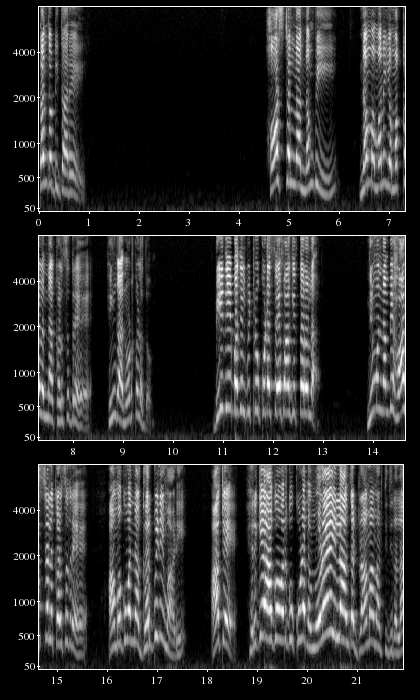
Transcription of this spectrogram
ತಂದೊಡ್ಡಿದ್ದಾರೆ. ಹಾಸ್ಟೆಲ್ನ ನಂಬಿ ನಮ್ಮ ಮನೆಯ ಮಕ್ಕಳನ್ನ ಕಳಿಸಿದ್ರೆ ಹಿಂಗ ನೋಡ್ಕೊಳ್ಳೋದು. ಬೀದಿ ಬದಿಲ್ ಬಿಟ್ಟರು ಕೂಡ ಸೇಫ್ ಆಗಿರ್ತಾರಲ್ಲ. ನಿಮ್ಮನ್ನ ನಂಬಿ ಹಾಸ್ಟೆಲ್ ಕಳಿಸಿದ್ರೆ ಆ ಮಗುವನ್ನ ಗರ್ಭಿಣಿ ಮಾಡಿ, ಆಕೆ ಹೆರಿಗೆ ಆಗೋವರೆಗೂ ಕೂಡ ನಾವು ನೋಡೇ ಇಲ್ಲ ಅಂತ ಡ್ರಾಮಾ ಮಾಡ್ತಿದ್ದೀರಲ್ಲ?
